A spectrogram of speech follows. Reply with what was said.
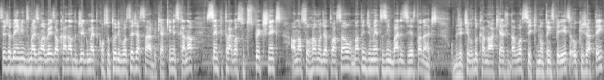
Seja bem-vindos mais uma vez ao canal do Diego Neto Consultor e você já sabe que aqui nesse canal sempre trago assuntos pertinentes ao nosso ramo de atuação no atendimentos em bares e restaurantes. O objetivo do canal aqui é ajudar você que não tem experiência ou que já tem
